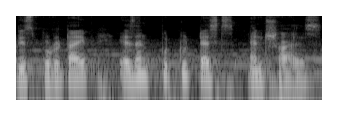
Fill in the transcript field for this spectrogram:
This prototype is then put to tests and trials.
